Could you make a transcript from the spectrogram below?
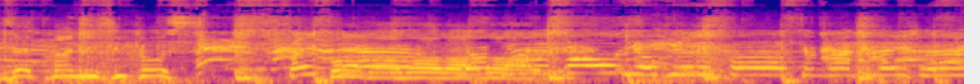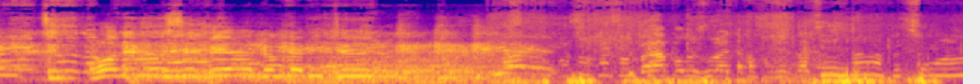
Vous êtes magnificos bon, bon, you're beautiful. You're beautiful. Congratulations. Rendez-vous au CP1 comme d'habitude. T'es pas là pour nous jouer à ta partie de platine, Un peu de son, là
